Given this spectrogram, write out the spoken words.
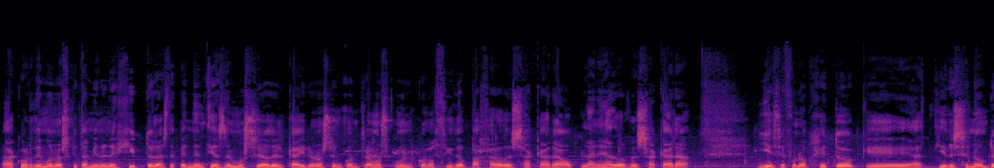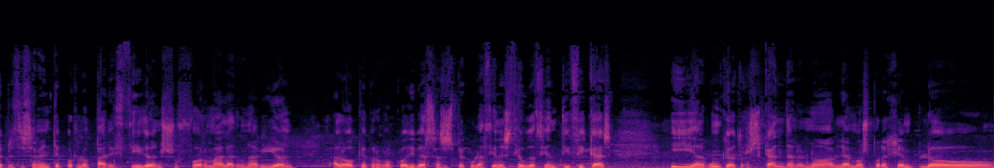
Acordémonos que también en Egipto, en las dependencias del Museo del Cairo, nos encontramos con el conocido pájaro de Saqqara o planeador de Saqqara. Y ese fue un objeto que adquiere ese nombre precisamente por lo parecido en su forma a la de un avión, algo que provocó diversas especulaciones pseudocientíficas y algún que otro escándalo, ¿no? Hablamos, por ejemplo,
